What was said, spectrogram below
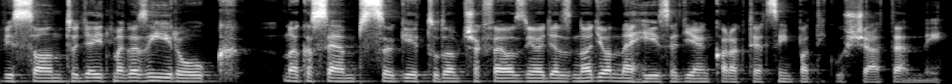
viszont ugye itt meg az íróknak a szemszögét tudom csak felhozni, hogy ez nagyon nehéz egy ilyen karaktert szimpatikussá tenni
